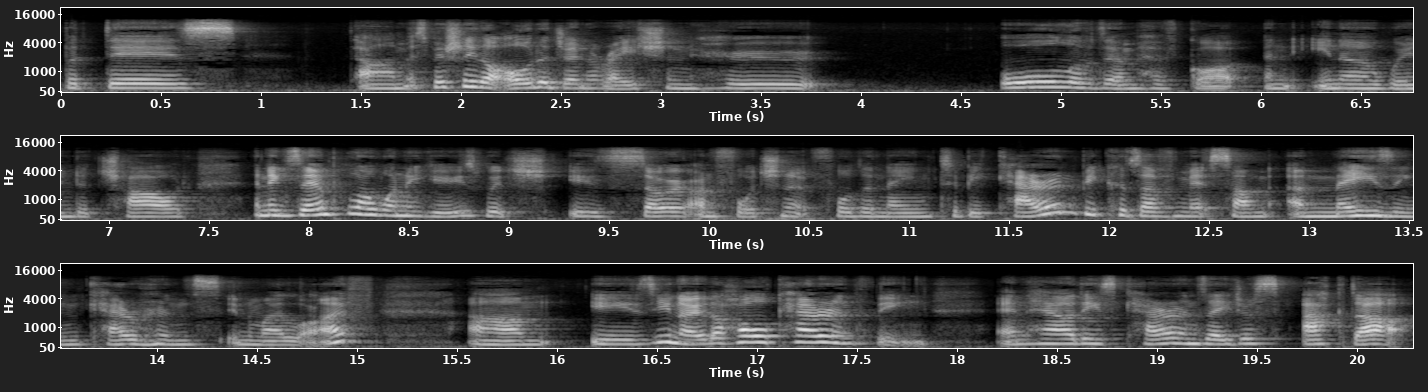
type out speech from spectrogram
But there's, um, especially the older generation, who all of them have got an inner wounded child. An example I want to use, which is so unfortunate for the name to be Karen, because I've met some amazing Karens in my life, um, is, you know, the whole Karen thing and how these Karens, they just act up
